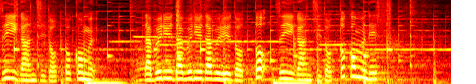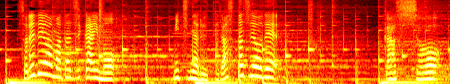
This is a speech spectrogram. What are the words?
随願寺 .com www. 随願寺 .com ですそれではまた次回も未知なるテラスタジオで合唱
